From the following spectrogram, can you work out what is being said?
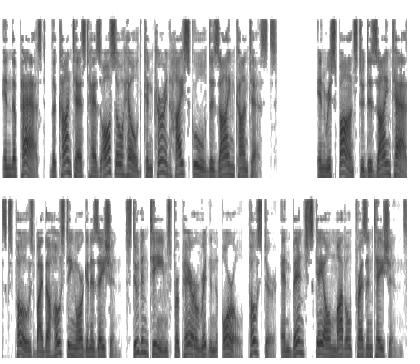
In the past, the contest has also held concurrent high school design contests. In response to design tasks posed by the hosting organization, student teams prepare written, oral, poster, and bench-scale model presentations.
